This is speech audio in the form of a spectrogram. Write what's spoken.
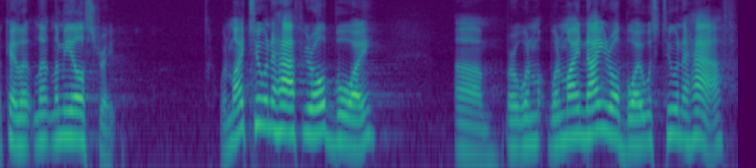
Okay, let, let, let me illustrate. When my two and a half year old boy um, or when, when my nine year old boy was two and a half,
